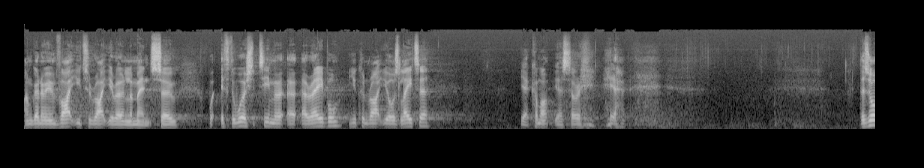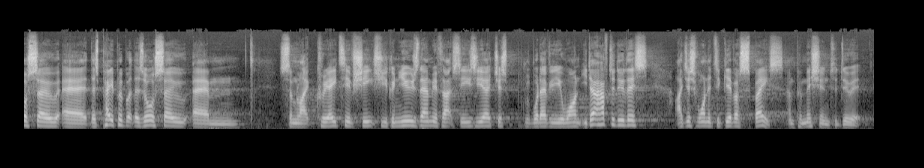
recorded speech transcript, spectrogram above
I'm going to invite you to write your own laments. So, if the worship team are, are able, you can write yours later. Yeah, come on. Yeah, sorry. yeah. There's also uh, there's paper, but there's also um, some like creative sheets. You can use them if that's easier, just whatever you want. You don't have to do this. I just wanted to give us space and permission to do it.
